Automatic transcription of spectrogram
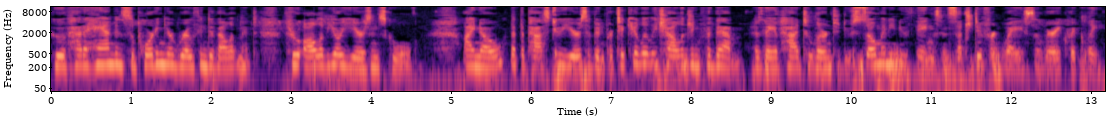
who have had a hand in supporting your growth and development through all of your years in school. I know that the past two years have been particularly challenging for them as they have had to learn to do so many new things in such different ways so very quickly.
